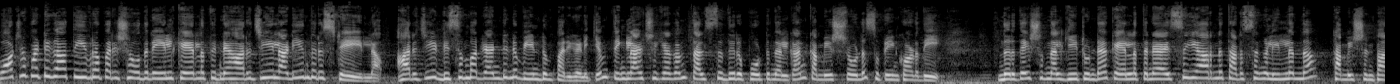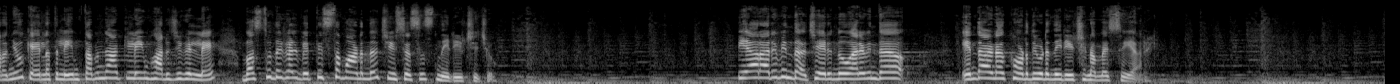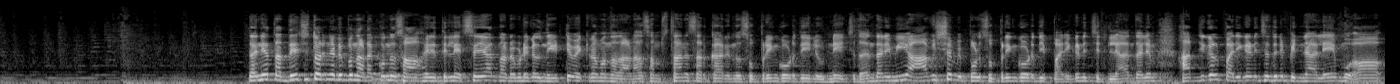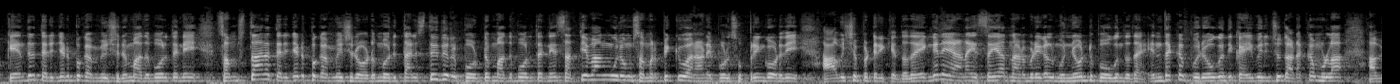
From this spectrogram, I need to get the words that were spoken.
Voter പട്ടിക തീവ്ര പരിശോധനയിൽ കേരളത്തിന്റെ ഹർജിയിൽ അടിയന്തര സ്റ്റേ ഇല്ല ഹർജി ഡിസംബർ രണ്ടിന് വീണ്ടും പരിഗണിക്കും. തിങ്കളാഴ്ചയ്ക്കകം തൽസ്ഥിതി റിപ്പോർട്ട് നൽകാൻ കമ്മീഷനോട് സുപ്രീംകോടതി നിർദ്ദേശം നൽകിയിട്ടുണ്ട്. കേരളത്തിന് എസ് ഐ ആറിന് തടസ്സങ്ങളില്ലെന്ന് കമ്മീഷൻ പറഞ്ഞു. കേരളത്തിലെയും തമിഴ്നാട്ടിലെയും ഹർജികളിലെ വസ്തുതകൾ വ്യത്യസ്തമാണെന്ന് ചീഫ് ജസ്റ്റിസ് നിരീക്ഷിച്ചു. പി ആർ അരവിന്ദ് ചേരുന്നു. അരവിന്ദ് എന്താണ് കോടതിയുടെ നിരീക്ഷണം എസ് ഐ ആറിൽ ധന്യ തദ്ദേശ തെരഞ്ഞെടുപ്പ് നടക്കുന്ന സാഹചര്യത്തിൽ എസ് ഐ ആർ നടപടികൾ നീട്ടിവെക്കണമെന്നതാണ് സംസ്ഥാന സർക്കാർ ഇന്ന് സുപ്രീം കോടതിയിൽ ഉന്നയിച്ചത്. എന്തായാലും ഈ ആവശ്യം ഇപ്പോൾ സുപ്രീം കോടതി പരിഗണിച്ചിട്ടില്ല. എന്തായാലും ഹർജികൾ പരിഗണിച്ചതിന് പിന്നാലെ കേന്ദ്ര തെരഞ്ഞെടുപ്പ് കമ്മീഷനും അതുപോലെ തന്നെ സംസ്ഥാന തെരഞ്ഞെടുപ്പ് കമ്മീഷനോടും ഒരു തൽസ്ഥിതി റിപ്പോർട്ടും അതുപോലെ തന്നെ സത്യവാങ്മൂലവും സമർപ്പിക്കുവാനാണ് ഇപ്പോൾ സുപ്രീം കോടതി ആവശ്യപ്പെട്ടിരിക്കുന്നത്. എങ്ങനെയാണ് എസ് ഐ ആർ നടപടികൾ മുന്നോട്ട് പോകുന്നത്? എന്തൊക്കെ പുരോഗതി കൈവരിച്ചു? അടക്കമുള്ള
